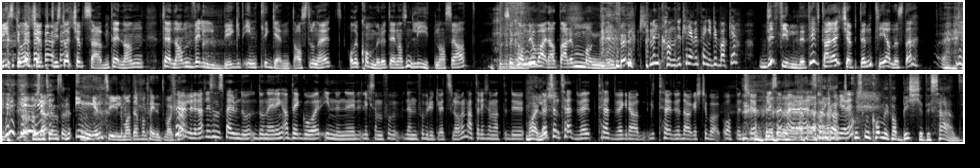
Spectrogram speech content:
hvis, du har kjøpt, hvis du har kjøpt sæden til til en eller annen velbygd, intelligent astronaut, og det kommer ut en eller annen sånn liten asiat, så kan det jo være at det er mangelfullt. Men kan du kreve penger tilbake? Definitivt! Her har jeg kjøpt en tjeneste. Det er ingen tvil om at jeg får pengene tilbake. Føler dere at liksom spermdonering At det går innunder liksom, for, den forbrukerrettsloven? At, liksom, at du Hva er ellers? sånn 30, 30, grad, 30 dagers tilbake, åpent kjøp, liksom? Er det sånn det fungerer? hvordan kommer vi fra bikkje til sæd,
